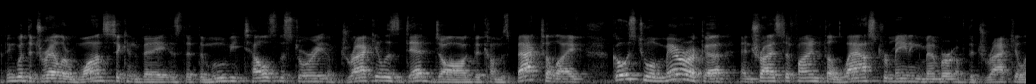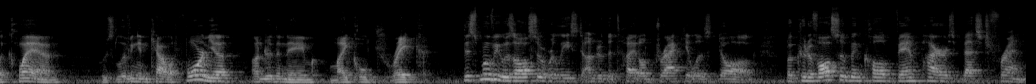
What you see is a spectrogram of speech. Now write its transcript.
I think what the trailer wants to convey is that the movie tells the story of Dracula's dead dog that comes back to life, goes to America, and tries to find the last remaining member of the Dracula clan, who's living in California under the name Michael Drake. This movie was also released under the title Dracula's Dog, but could have also been called Vampire's Best Friend.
